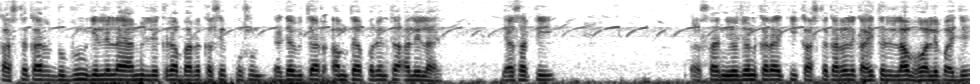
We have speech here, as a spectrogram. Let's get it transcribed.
कास्तकार डुबून गेलेला आहे. आम्ही लेकरा बारा कसे पोसून त्याचा विचार आमच्यापर्यंत आलेला आहे. यासाठी असा नियोजन करा की कास्तकाराला काहीतरी लाभ व्हायला पाहिजे.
